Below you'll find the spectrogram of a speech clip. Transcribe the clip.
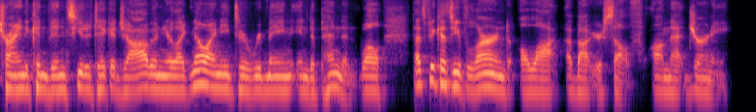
trying to convince you to take a job and you're like no i need to remain independent. Well that's because you've learned a lot about yourself on that journey.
